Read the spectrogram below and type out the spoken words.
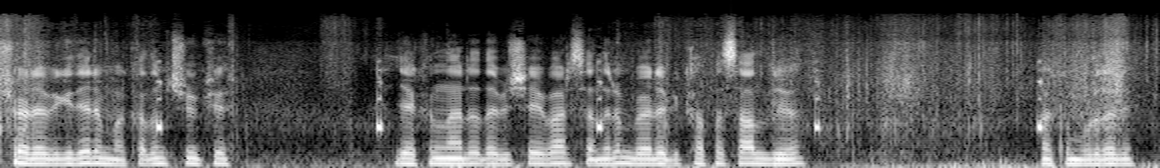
Şöyle bir gidelim bakalım çünkü yakınlarda da bir şey var sanırım. Böyle bir kafa sallıyor. Bakın burada bir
